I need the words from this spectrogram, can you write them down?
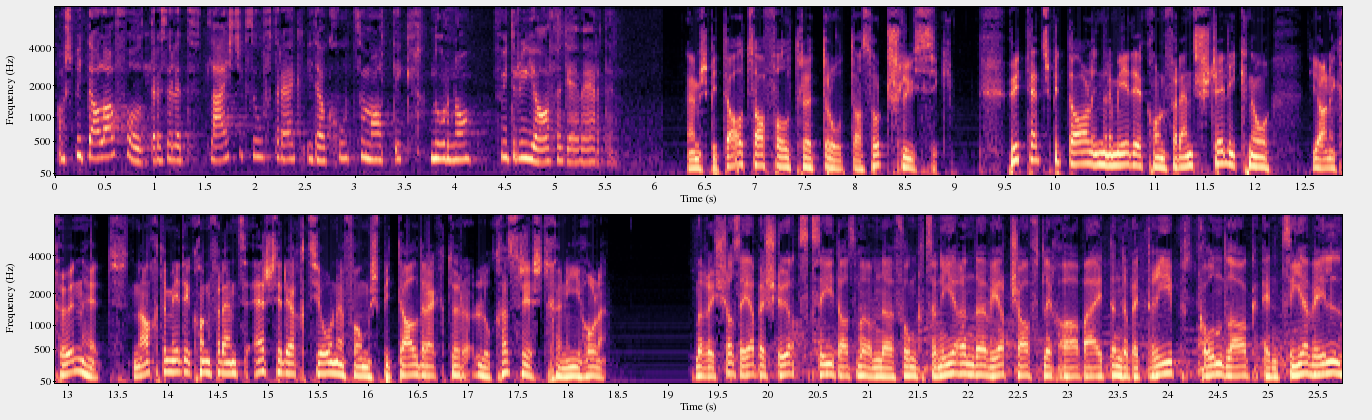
am Spital Affolter sollen die Leistungsaufträge in der Akutsomatik nur noch für drei Jahre vergeben werden. Am Spital Affolter droht also die Schliessung. Heute hat das Spital in einer Medienkonferenz Stellung genommen. Janik Höhn hat nach der Medienkonferenz erste Reaktionen vom Spitaldirektor Lukas Rist einholen man war schon sehr bestürzt dass man einem funktionierenden, wirtschaftlich arbeitenden Betrieb die Grundlage entziehen will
